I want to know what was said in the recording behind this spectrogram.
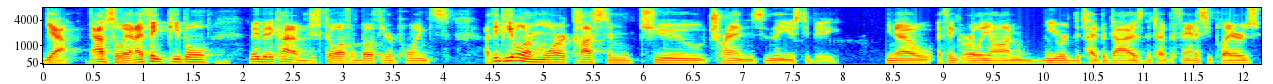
Yeah, absolutely. And I think people maybe to kind of just go off of both of your points. I think people are more accustomed to trends than they used to be you know, I think early on we were the type of guys, the type of fantasy players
